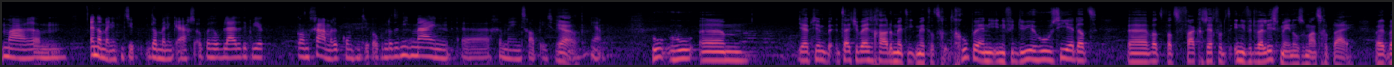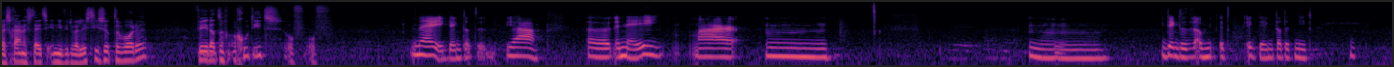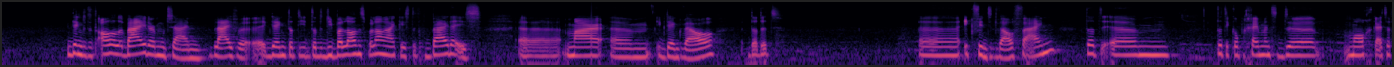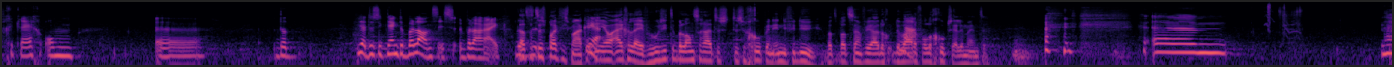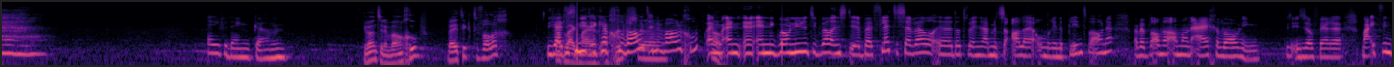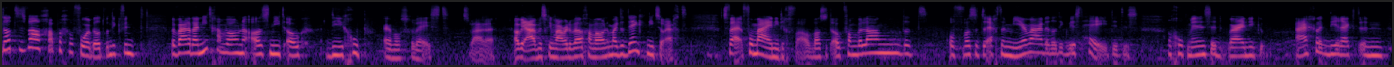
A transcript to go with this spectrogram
Maar, ehm, en dan ben ik natuurlijk, dan ben ik ergens ook wel heel blij dat ik weer kan gaan. Maar dat komt natuurlijk ook omdat het niet mijn gemeenschap is. Ja. ja. Hoe, hoe, ehm, je hebt je een, tijdje bezig gehouden met, die, met dat gro- groepen en die individuen. Hoe zie je dat, eh, wat, wat vaak gezegd wordt, het individualisme in onze maatschappij? Wij, wij schijnen steeds individualistischer te worden. Vind je dat een, een goed iets? Of, of Nee, ik denk dat, eh, ja, eh, nee, maar mm, mm, ik denk dat het ook, het, ik denk dat het niet, ik denk dat het allebei er moet zijn, blijven. Ik denk dat die, dat die balans belangrijk is, dat het beide is. Eh, maar ehm, ik denk wel dat het, eh, ik vind het wel fijn dat. ehm, dat ik op een gegeven moment de mogelijkheid heb gekregen om eh, dat. Ja, dus ik denk de balans is belangrijk. Dat laten we het eens praktisch maken. Ja. In jouw eigen leven, hoe ziet de balans eruit tussen, tussen groep en individu? Wat, wat zijn voor jou de, de Nou. waardevolle groepselementen? Ehm, eh, even denken. Je woont in een woongroep, weet ik toevallig. Ja, lijkt niet, ik heb gewoond eh, in een woongroep. En, oh. en, en, en ik woon nu natuurlijk wel in, bij Flat. is er wel eh, dat we inderdaad met z'n allen onder in de plint wonen. Maar we hebben allemaal, allemaal een eigen woning. Dus in zoverre. Maar ik vind dat is wel een grappig voorbeeld. Want ik vind, we waren daar niet gaan wonen als niet ook die groep er was geweest. Als het ware. Oh ja, misschien waren we er wel gaan wonen, maar dat denk ik niet zo echt. Voor mij in ieder geval was het ook van belang dat. Of was het echt een meerwaarde dat ik wist: hé, hey, dit is een groep mensen waarin ik eigenlijk direct een,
